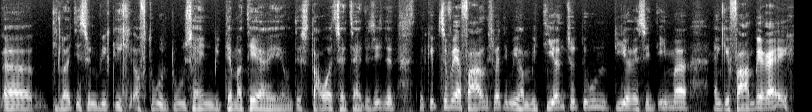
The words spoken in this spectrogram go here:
die Leute sollen wirklich auf Du und Du sein mit der Materie. Und das dauert seine Zeit. Das ist nicht, da gibt so viele Erfahrungswerte, wir haben mit Tieren zu tun, Tiere sind immer ein Gefahrenbereich,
